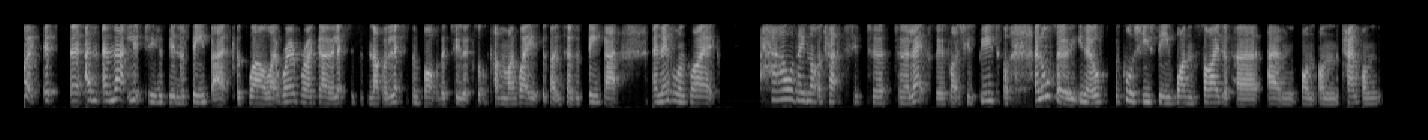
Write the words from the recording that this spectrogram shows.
Know? It's, uh, and, and that literally has been the feedback as well. Like wherever I go, Alexis is another. Alexis and Bob are the two that sort of come my way in terms of feedback. And everyone's like, how are they not attracted to, to Alexis? Like she's beautiful. And also, you know, of course, you see one side of her um, on on cam on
